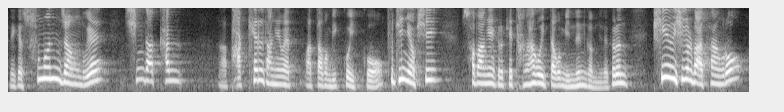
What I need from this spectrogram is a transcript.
그러니까 숨은 정부에 심각한 아, 박해를 당해왔다고 믿고 있고 푸틴 역시 서방에 그렇게 당하고 있다고 믿는 겁니다. 그런 피해 의식을 바탕으로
